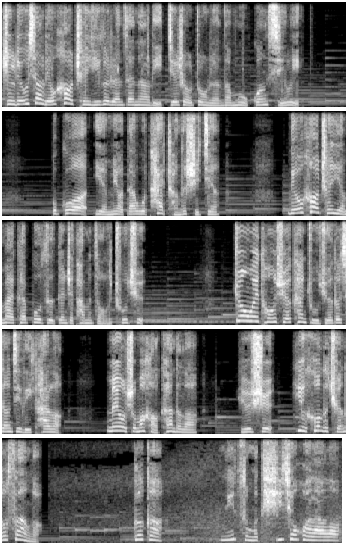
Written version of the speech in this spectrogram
只留下刘浩辰一个人在那里接受众人的目光洗礼。不过也没有耽误太长的时间，刘浩辰也迈开步子跟着他们走了出去。众位同学看主角都相继离开了，没有什么好看的了，于是一哼的全都散了。哥哥，你怎么提前回来了？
